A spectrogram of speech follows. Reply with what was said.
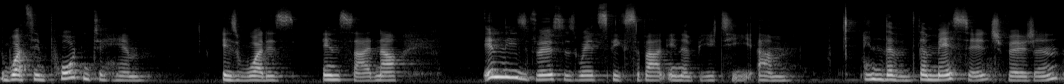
what's important to him is what is inside now in these verses where it speaks about inner beauty um, in the, the message version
